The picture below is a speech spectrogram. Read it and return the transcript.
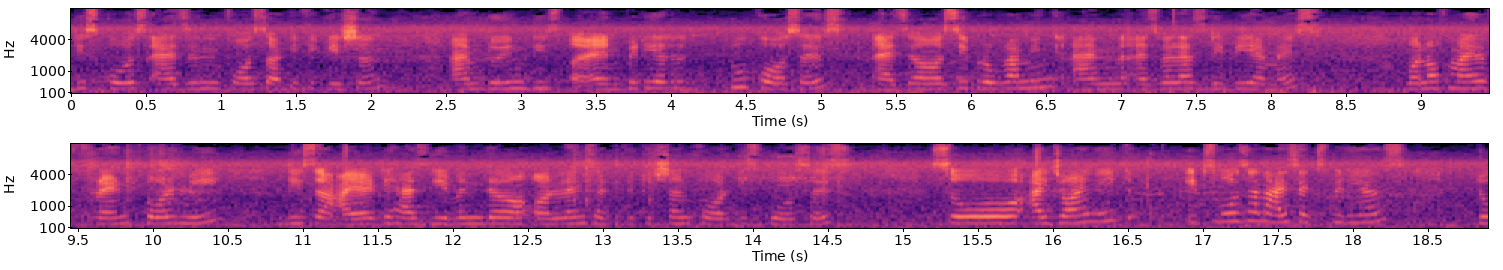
this course as in for certification. I'm doing these uh, NPTEL two courses as a C programming and as well as DBMS. One of my friend told me this uh, IIT has given the online certification for these courses. So I joined it. It was a nice experience. to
